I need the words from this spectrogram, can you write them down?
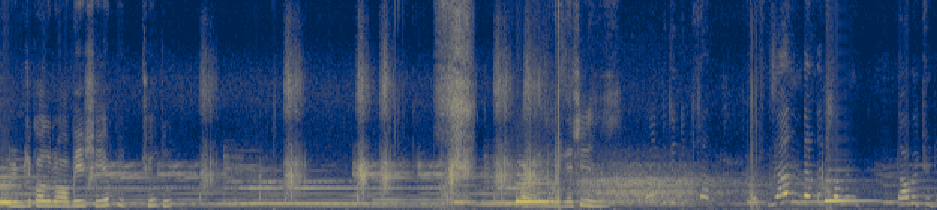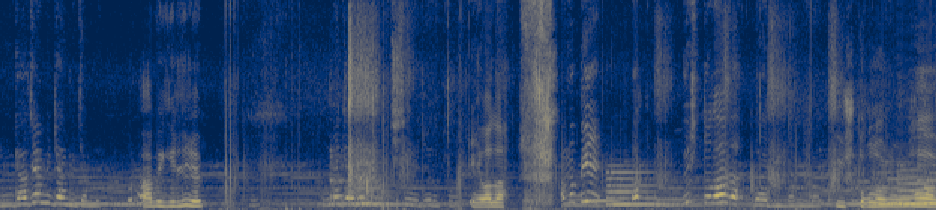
Örümcek alır abi şey yapıyor tutuyordu. Görüşürüz. Bugün sen yarın ben de kanın davet ediyorum. Geleceğim mi gelmeyeceğim mi? Abi gelirim. Buna geleceğim bir şey ödüyorum sana. Eyvallah. Ama bir bak 3 dolar ver- verdim ben buna. 3 dolar oha.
